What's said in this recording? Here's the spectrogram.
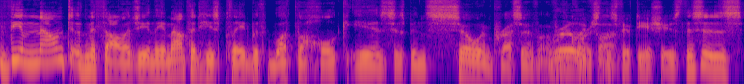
the amount of mythology and the amount that he's played with what the Hulk is has been so impressive over really the course fun. of this 50 issues. This is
